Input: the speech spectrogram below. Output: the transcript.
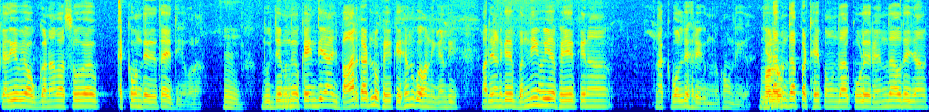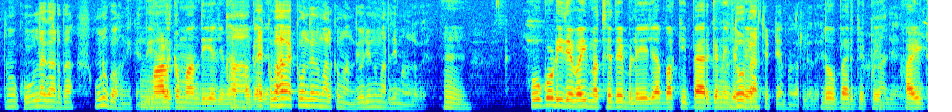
ਕਹਿ ਦਈਏ ਵੀ ਔਗਣਾ ਬਸ ਉਹ ਇੱਕ ਬੰਦੇ ਦੇ ਧੈਦੀ ਆ ਵਾਲਾ। ਹੂੰ। ਦੂਜੇ ਬੰਦੇ ਉਹ ਕਹਿੰਦੇ ਆ ਬਾਹਰ ਕੱਢ ਲਓ ਫੇਰ ਕਿਸੇ ਨੂੰ ਕੁਛ ਨਹੀਂ ਕਹਿੰਦੀ। ਪਰ ਜਾਣ ਕੇ ਬੰਨੀ ਹੋਈ ਆ ਫੇਰ ਕਿ ਨਾ ਨੱਕਬੋਲ ਦੇ ਹਰੇਕ ਨੂੰ ਦਿਖਾਉਂਦੀ ਆ। ਜਿਹੜਾ ਬੰਦਾ ਪੱਠੇ ਪਾਉਂਦਾ ਕੋਲੇ ਰਹਿੰਦਾ ਉਹਦੇ ਜਾਂ ਤੂੰ ਖੋਲਦਾ ਕਰਦਾ ਉਹਨੂੰ ਕੁਝ ਨਹੀਂ ਕਹਿੰਦੀ। ਮਾਲਕ ਮੰਨਦੀ ਹੈ ਜਿਵੇਂ ਆਪਾਂ ਹਾਂ ਇੱਕ ਵਾਰ ਇੱਕ ਬੰਦੇ ਨੂੰ ਮਾਲਕ ਮੰਨਦੀ ਉਹ ਜਿਹਨੂੰ ਮਰਜ਼ੀ ਮੰਨ ਲਵੇ। ਹੂੰ। ਉਹ ਘੋੜੀ ਦੇ ਬਾਈ ਮੱਥੇ ਤੇ ਬਲੇਜ ਆ ਬਾਕੀ ਪੈਰ ਕਿੰਨੇ ਦੋ ਚਿੱਟੇ ਪੈਰ ਚਿੱਟੇ ਮਗਰ ਲਦੇ ਦੋ। ਪੈਰ ਚਿੱਟੇ ਹਾਈਟ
